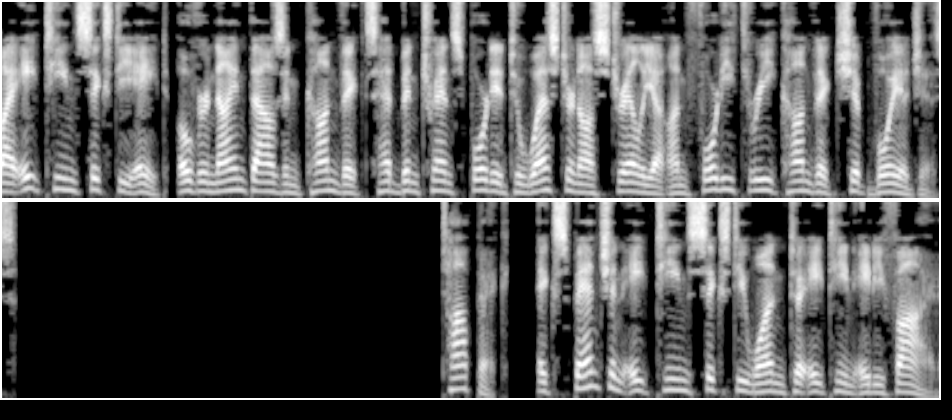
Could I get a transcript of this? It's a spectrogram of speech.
By 1868, over 9,000 convicts had been transported to Western Australia on 43 convict ship voyages. Expansion 1861–1885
